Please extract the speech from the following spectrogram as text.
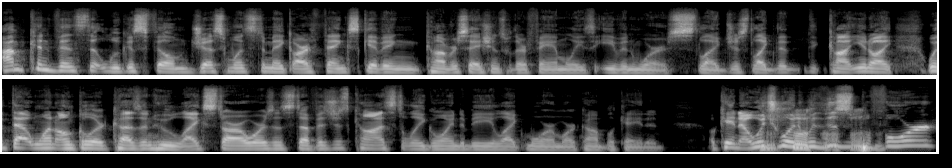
I'm convinced that Lucasfilm just wants to make our Thanksgiving conversations with our families even worse. Like just like the, the con, you know, like with that one uncle or cousin who likes Star Wars and stuff, it's just constantly going to be like more and more complicated. Okay, now which one? was this is before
